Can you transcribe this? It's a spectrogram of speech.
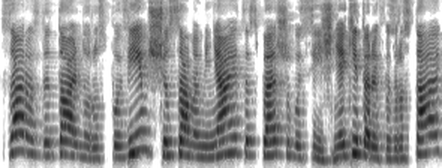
Зараз детально розповім, що саме міняється з 1 січня, які тарифи зростають,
